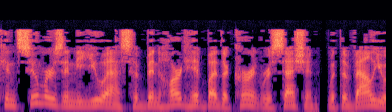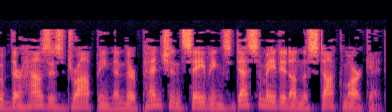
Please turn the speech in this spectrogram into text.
Consumers in the U.S. have been hard hit by the current recession, with the value of their houses dropping and their pension savings decimated on the stock market.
